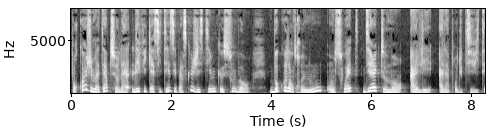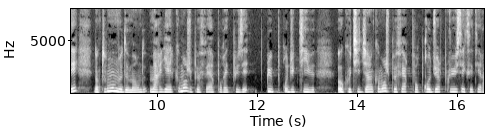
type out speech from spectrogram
Pourquoi je m'attarde sur l'efficacité C'est parce que j'estime que souvent, beaucoup d'entre nous, on souhaite directement aller à la productivité. Donc tout le monde me demande, Marielle, comment je peux faire pour être plus, plus productive au quotidien, comment je peux faire pour produire plus, etc.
